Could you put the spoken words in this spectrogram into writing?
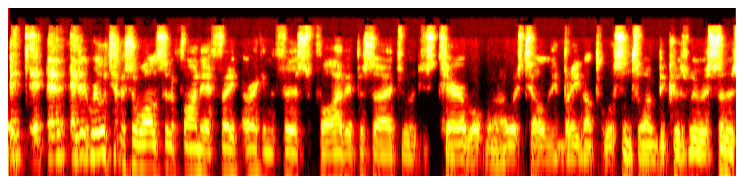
it, it, and, it really took us a while to sort of find our feet. I reckon the first five episodes were just terrible. And I always tell anybody not to listen to them because we were sort of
